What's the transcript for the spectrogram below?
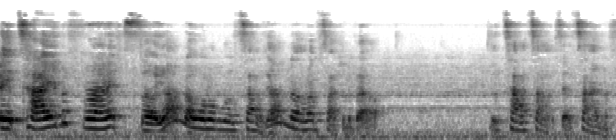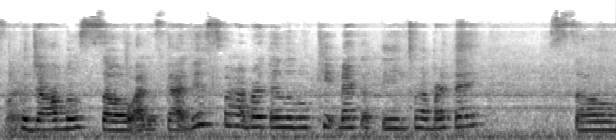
it tie in the front, so y'all know what I'm gonna talk. Y'all know what I'm talking about. The tie tops that tie in the front. Pajamas. So I just got this for her birthday, little kit backup thing for her birthday. So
